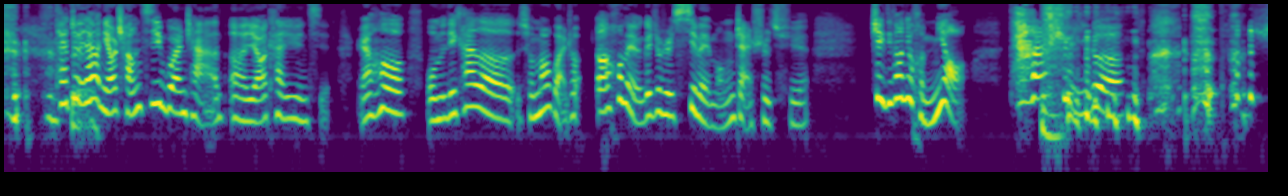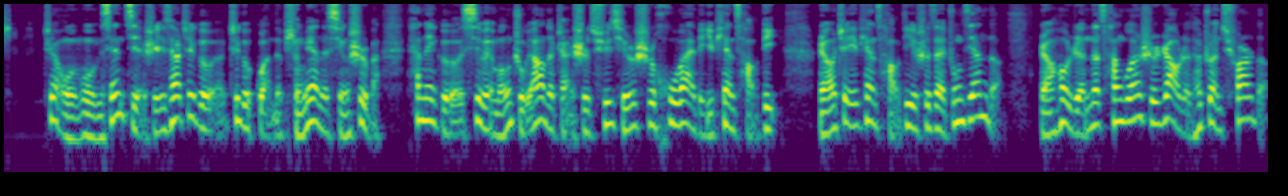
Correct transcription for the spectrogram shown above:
它对，但你要长期观察，呃，也要看运气。然后我们离开了熊猫馆之后，呃，后面有一个就是细尾獴展示区，这个地方就很妙，它是一个。这样，我我们先解释一下这个这个馆的平面的形式吧。它那个细尾萌主要的展示区其实是户外的一片草地，然后这一片草地是在中间的，然后人的参观是绕着它转圈的。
